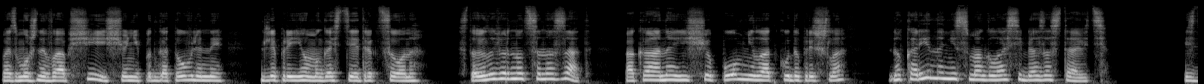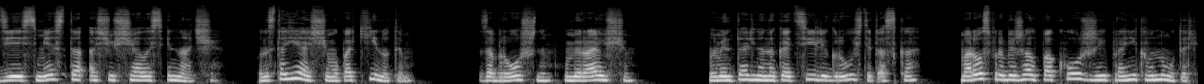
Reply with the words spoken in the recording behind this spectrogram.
возможно, вообще еще не подготовленные для приема гостей аттракциона. Стоило вернуться назад, пока она еще помнила, откуда пришла, но Карина не смогла себя заставить. Здесь место ощущалось иначе, по-настоящему покинутым, заброшенным, умирающим. Моментально накатили грусть и тоска, мороз пробежал по коже и проник внутрь,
